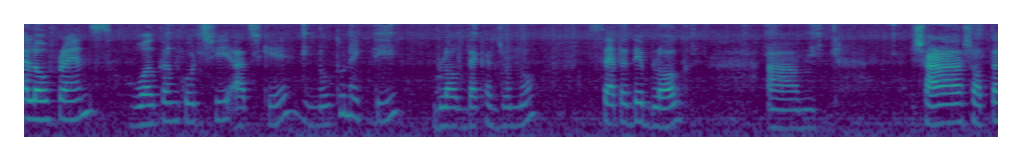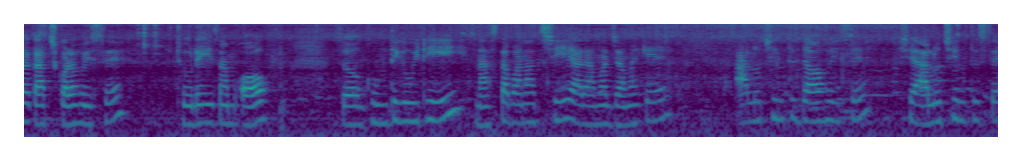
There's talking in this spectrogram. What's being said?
হ্যালো ফ্রেন্ডস ওয়েলকাম করছি আজকে নতুন একটি ব্লগ দেখার জন্য স্যাটারডে ব্লগ। সারা সপ্তাহ কাজ করা হয়েছে। টু ডেজ আম অফ তো ঘুম থেকে উঠেই নাস্তা বানাচ্ছি আর আমার জামাইকে আলু ছিলতে দেওয়া হয়েছে। সে আলু ছিলতেছে।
